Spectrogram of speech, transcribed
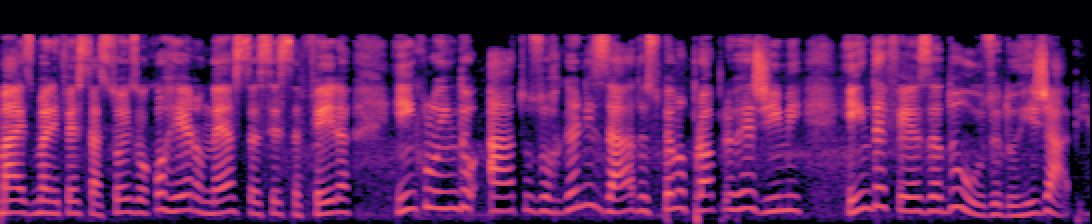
Mais manifestações ocorreram nesta sexta-feira, incluindo atos organizados pelo próprio regime em defesa do uso do hijab.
